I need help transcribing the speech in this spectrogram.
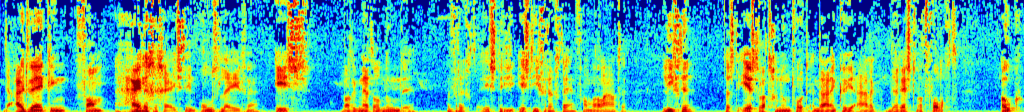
de uitwerking van Heilige Geest in ons leven is, wat ik net al noemde, een vrucht. Is die, is die vrucht hè, van de later. Liefde, dat is de eerste wat genoemd wordt. En daarin kun je eigenlijk de rest wat volgt ook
